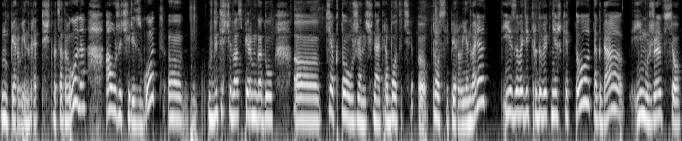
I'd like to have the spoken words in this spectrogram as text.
ну, 1 января 2020 года, а уже через год, э, в 2021 году, те, кто уже начинает работать после 1 января и заводить трудовые книжки, то тогда им уже все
